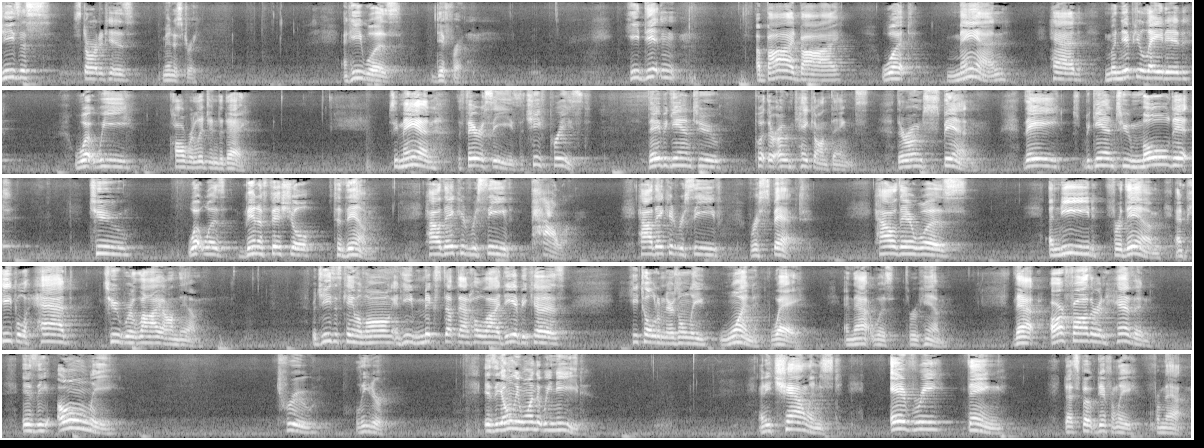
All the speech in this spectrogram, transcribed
Jesus started his ministry, and he was different. He didn't abide by what man had manipulated what we call religion today. See, man, the Pharisees, the chief priest, they began to put their own take on things, their own spin. They began to mold it to what was beneficial to them, how they could receive power how they could receive respect, how there was a need for them, and people had to rely on them. But Jesus came along and he mixed up that whole idea because he told them there's only one way, and that was through him. That our Father in heaven is the only true leader, is the only one that we need. And he challenged everything that spoke differently from that.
